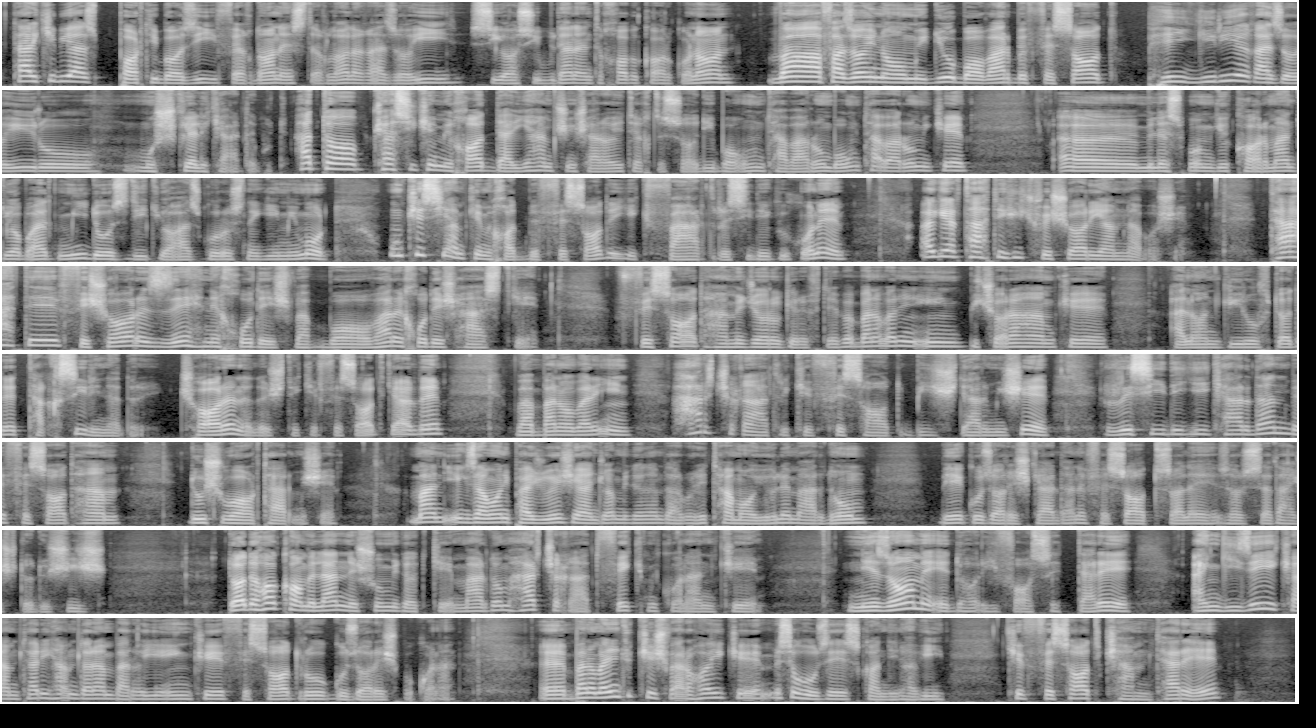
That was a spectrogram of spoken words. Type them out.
ترکیبی از پارتی بازی، فقدان استقلال غذایی، سیاسی بودن انتخاب کارکنان و فضای ناامیدی و باور به فساد پیگیری غذایی رو مشکل کرده بود. حتی کسی که می‌خواد در یه همچین شرایط اقتصادی با اون تورم با اون تورمی که میلسپو میگه کارمند یا باید میدزدید یا از گرسنگی میمرد. اون کسی هم که می‌خواد به فساد یک فرد رسیدگی کنه اگر تحت هیچ فشاری هم نباشه. تحت فشار ذهن خودش و باور خودش هست که فساد همه جا رو گرفته و بنابراین این بیچاره هم که الان گیر افتاده تقصیری نداره. چاره نداشته که فساد کرده و بنابراین هر چقدر که فساد بیشتر میشه رسیدگی کردن به فساد هم دشوارتر میشه. من یک زمانی پژوهشی انجام می‌دادم درباره تمایل مردم به گزارش کردن فساد سال 1386 داده ها کاملا نشون می‌داد که مردم هر چقدر فکر می‌کنن که نظام اداری فاسد داره انگیزه کمتری هم دارن برای اینکه فساد رو گزارش بکنن. بنابراین تو کشورهایی که مثل حوزه اسکاندیناوی که فساد کمتره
